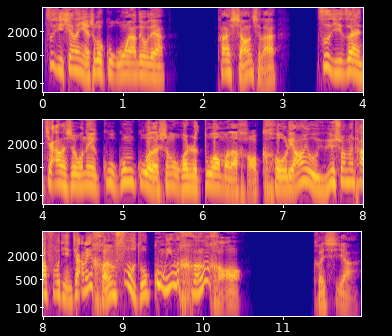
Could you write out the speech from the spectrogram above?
自己现在也是个故宫呀，对不对？他想起来自己在家的时候，那故宫过的生活是多么的好，口粮有余，说明他父亲家里很富足，供应很好。可惜啊，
